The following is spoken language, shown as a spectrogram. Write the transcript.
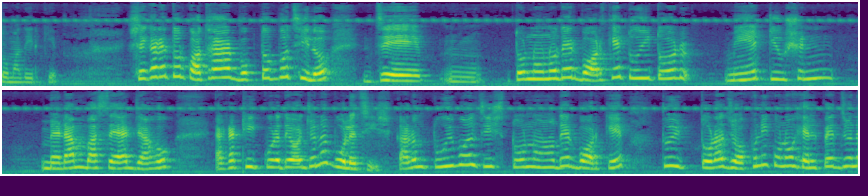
তোমাদেরকে। সেখানে তোর কথার বক্তব্য ছিল যে তোর ননদের বরকে তুই তোর মেয়ের টিউশন ম্যাডাম বা স্যার যা হোক একটা ঠিক করে দেওয়ার জন্য বলেছিস। কারণ তুই বলছিস তোর ননদের বরকে তুই, তোরা যখনই কোনো হেল্পের জন্য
